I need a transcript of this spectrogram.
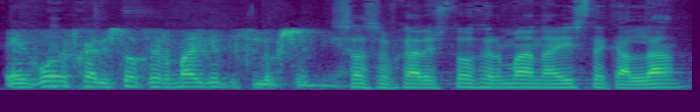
Εγώ ευχαριστώ θερμά για τη φιλοξενία. Σας ευχαριστώ θερμά να είστε καλά.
